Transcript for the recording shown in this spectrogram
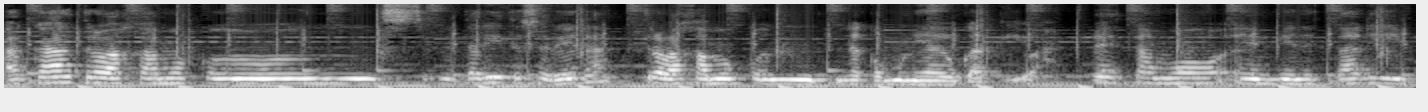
Acá trabajamos con secretaria y tesorera, trabajamos con la comunidad educativa. Estamos en bienestar y,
